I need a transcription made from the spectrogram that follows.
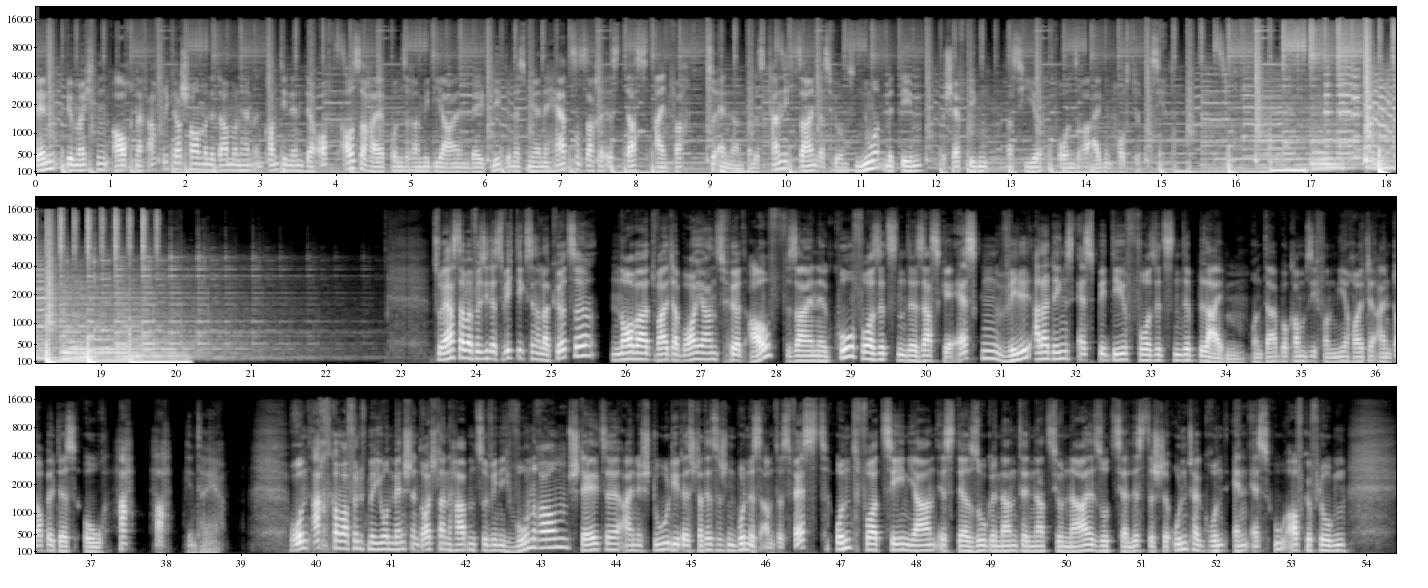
Denn wir möchten auch nach Afrika schauen, meine Damen und Herren, ein Kontinent, der oft außerhalb unserer medialen Welt liegt und es mir eine Herzenssache ist, das einfach zu ändern. Weil es kann nicht sein, dass wir uns nur mit dem beschäftigen, was hier vor unserer eigenen Haustür passiert. Zuerst aber für Sie das Wichtigste in aller Kürze. Norbert Walter Borjans hört auf. Seine Co-Vorsitzende Saskia Esken will allerdings SPD-Vorsitzende bleiben. Und da bekommen Sie von mir heute ein doppeltes Oha-ha hinterher. Rund 8,5 Millionen Menschen in Deutschland haben zu wenig Wohnraum, stellte eine Studie des Statistischen Bundesamtes fest. Und vor zehn Jahren ist der sogenannte nationalsozialistische Untergrund NSU aufgeflogen,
